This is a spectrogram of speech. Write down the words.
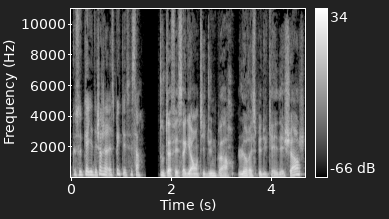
que ce cahier des charges est respecté, c'est ça? Tout à fait, ça garantit d'une part le respect du cahier des charges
